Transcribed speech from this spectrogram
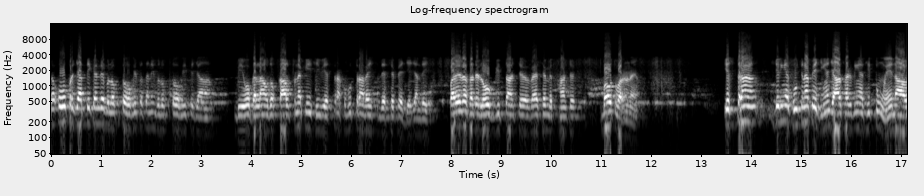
ਤਾਂ ਉਹ ਪ੍ਰਜਾਤੀ ਕਹਿੰਦੇ ਵਿਲੁਪਤ ਹੋ ਗਈ, ਪਤਾ ਨਹੀਂ ਵਿਲੁਪਤ ਹੋ ਗਈ ਕਿ ਜਾਂ ਵੀ ਉਹ ਗੱਲਾਂ ਉਦੋਂ ਕਾਲਪਨਿਕ ਹੀ ਸੀ ਵੀ ਇਸ ਤਰ੍ਹਾਂ ਕਬੂਤਰਾਂ ਰਾਹੀਂ ਸੰਦੇਸ਼ੇ ਭੇਜੇ ਜਾਂਦੇ ਪਰ ਇਹਦਾ ਸਾਡੇ ਲੋਕ ਗੀਤਾਂ 'ਚ, ਵੈਸੇ ਮਿੱਥਾਂ 'ਚ ਬਹੁਤ ਵਰਣਨ ਹੈ। ਇਸ ਤਰ੍ਹਾਂ ਜਿਹੜੀਆਂ ਸੂਚਨਾ ਭੇਜੀਆਂ ਜਾ ਸਕਦੀਆਂ ਸੀ ਧੂਏ ਨਾਲ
